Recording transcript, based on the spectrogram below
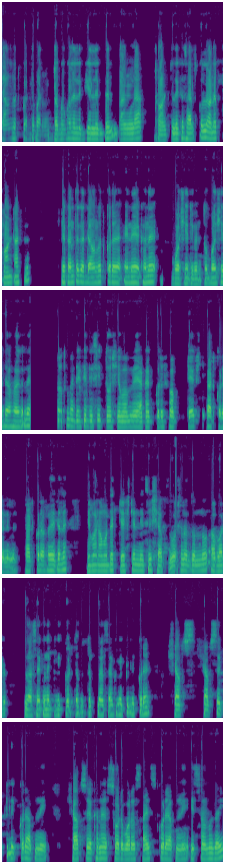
ডাউনলোড করতে পারবেন। তো গুগলে গিয়ে লিখবেন বাংলা ফ্রন্ট লিখে সার্চ করলে অনেক ফ্রন্ট আসবে। সেখান থেকে ডাউনলোড করে এনে এখানে বসিয়ে দিবেন। তো বসিয়ে দেওয়া হয়ে গেলে প্রথমে দেখে দিছি, তো সেভাবে এক এক করে সব টেক্সট অ্যাড করে নেবেন। অ্যাড করা হয়ে গেলে এবার আমাদের টেক্সটের নিচে শ্যাপস বসানোর জন্য আবার প্লাস আইকনে ক্লিক করতে হবে। তো প্লাস আইকনে ক্লিক করে শ্যাপস শ্যাপসে ক্লিক করে আপনি শ্যাপসে এখানে ছোট বড় সাইজ করে আপনি ইচ্ছা অনুযায়ী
